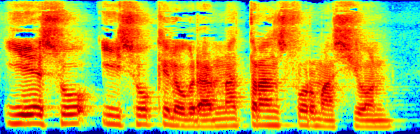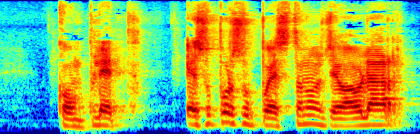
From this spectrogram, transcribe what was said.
y eso hizo que lograra una transformación completa. Eso, por supuesto, nos lleva a hablar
